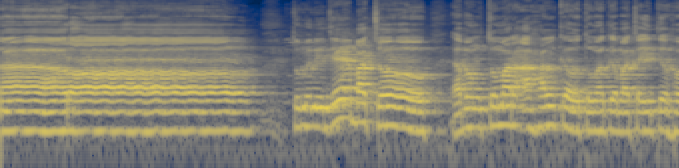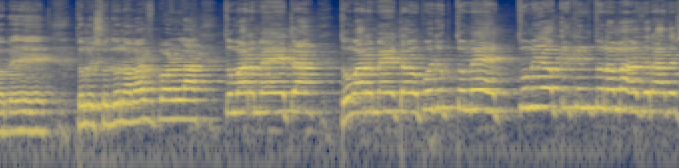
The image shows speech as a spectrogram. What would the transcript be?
নারা। তুমি নিজে বাঁচো এবং তোমার আহালকেও তোমাকে বাঁচাইতে হবে। তুমি শুধু নামাজ পড়লা, তোমার মেয়েটা তোমার মেয়েটা উপযুক্ত মেয়ে তুমি ওকে কিন্তু নামাজের আদেশ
